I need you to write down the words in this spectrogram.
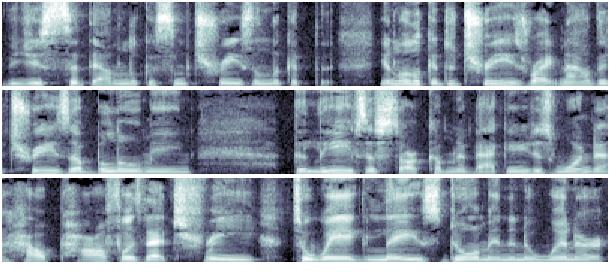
If you just sit down and look at some trees and look at the, you know, look at the trees right now. The trees are blooming, the leaves will start coming back, and you just wonder how powerful is that tree to where it lays dormant in the winter.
